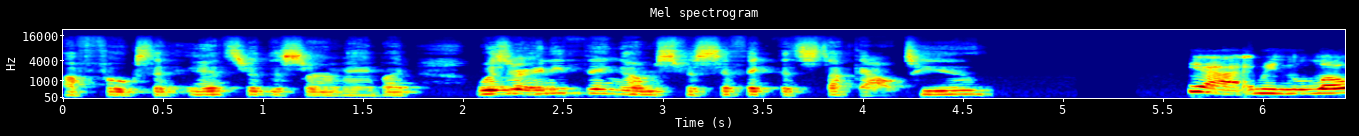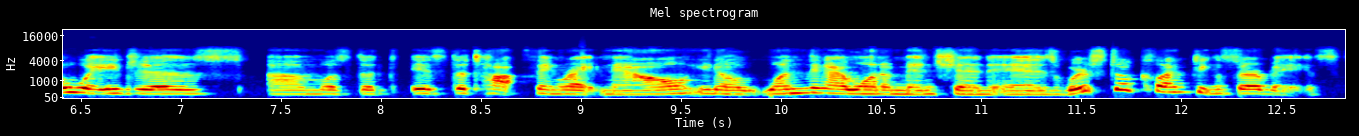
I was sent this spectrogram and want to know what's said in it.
of folks that answered the survey, but was there anything um, specific that stuck out to you? Yeah, I mean, low wages um, was the is the top thing right now. You know, one thing I want to mention is we're still collecting surveys,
